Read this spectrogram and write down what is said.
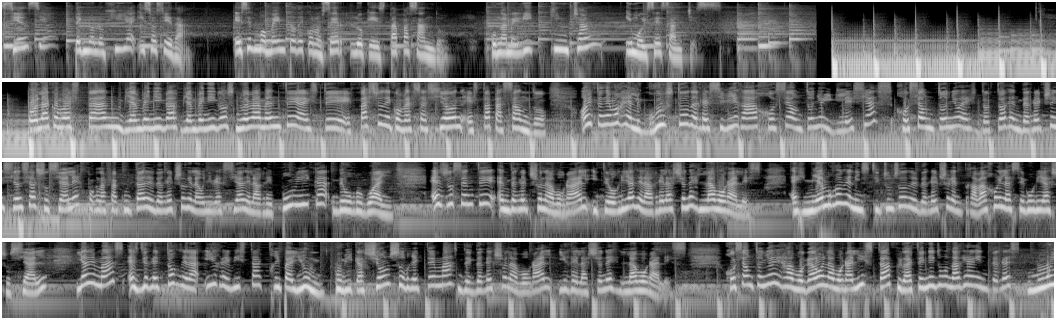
Ciencia, tecnología y sociedad. Es el momento de conocer lo que está pasando con Amelie Quinchan y Moisés Sánchez. Hola, ¿cómo están? Bienvenidas, bienvenidos nuevamente a este espacio de conversación Está pasando. Hoy tenemos el gusto de recibir a José Antonio Iglesias. José Antonio es doctor en Derecho y Ciencias Sociales por la Facultad de Derecho de la Universidad de la República de Uruguay. Es docente en Derecho Laboral y Teoría de las Relaciones Laborales. Es miembro del Instituto de Derecho del Trabajo y la Seguridad Social y además es director de la e-revista Tripayum, publicación sobre temas de derecho laboral y relaciones laborales. José Antonio es abogado laboralista, pero ha tenido un área de interés muy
